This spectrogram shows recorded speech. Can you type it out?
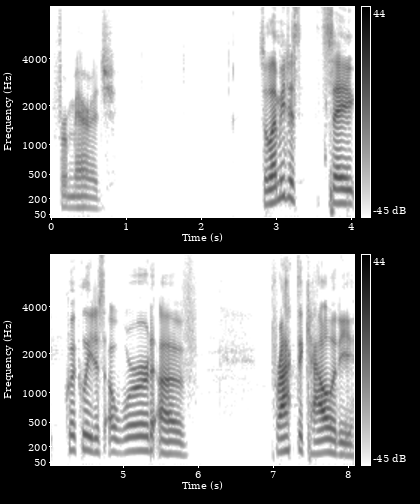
for marriage. So let me just say quickly just a word of practicality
